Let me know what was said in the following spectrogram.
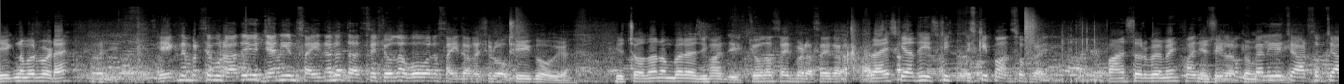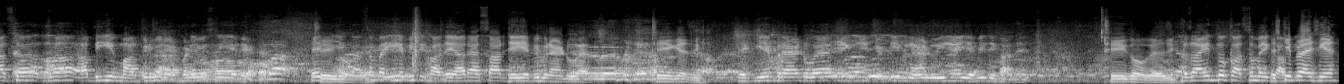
एक नंबर बड़ा है। हाँ एक नंबर से मुराद है ये जेन्युइन साइज़ है ना दस से चौदह वो वाला साइज़ आना शुरू हो ठीक हो गया। ये चौदह नंबर है जी। हाँ जी चौदह साइज़ बड़ा साइज़ आना प्राइस क्या थी इसकी? इसकी पाँच सौ प्राइस पाँच सौ रुपये में? हाँ जी पहले ये चार सौ पचास का था अभी ये मार्केट में रेट बढ़े हुए ये रेट है। ठीक हो गया। भाई ये भी दिखा दे यार एस आर जे ये भी ब्रांड हुआ है। ठीक है जी। एक ये ब्रांड हुआ है एक ये चड्डी ब्रांड हुई है ये भी दिखा दें। ठीक हो गया जी। डिज़ाइन तो कासम भाई इसकी प्राइस क्या है?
